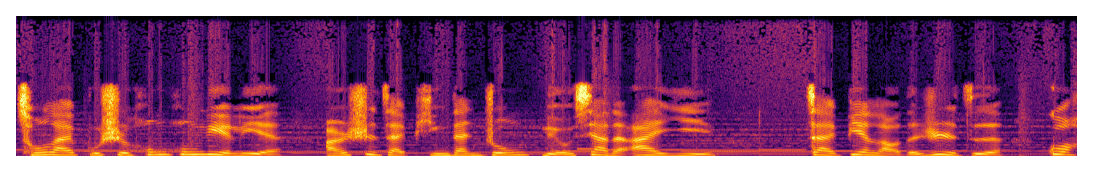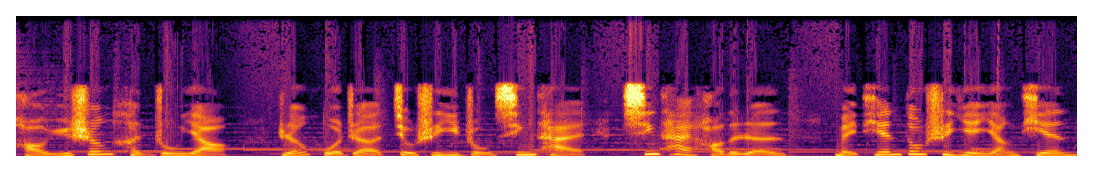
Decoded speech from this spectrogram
从来不是轰轰烈烈，而是在平淡中留下的爱意。在变老的日子，过好余生很重要。人活着就是一种心态，心态好的人每天都是艳阳天。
